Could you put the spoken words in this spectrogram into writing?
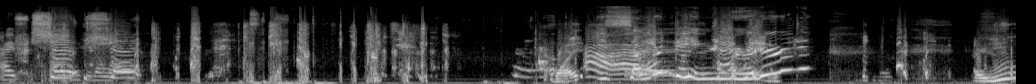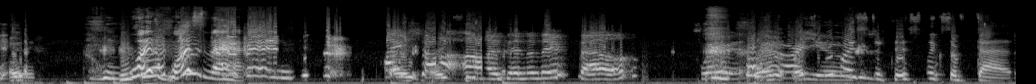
I fell Shit, into the wall. shit. What? Is Ah, someone being murdered? Are you? What was that? I shot Oz and then they fell. Where, where are What's you? my statistics of death?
